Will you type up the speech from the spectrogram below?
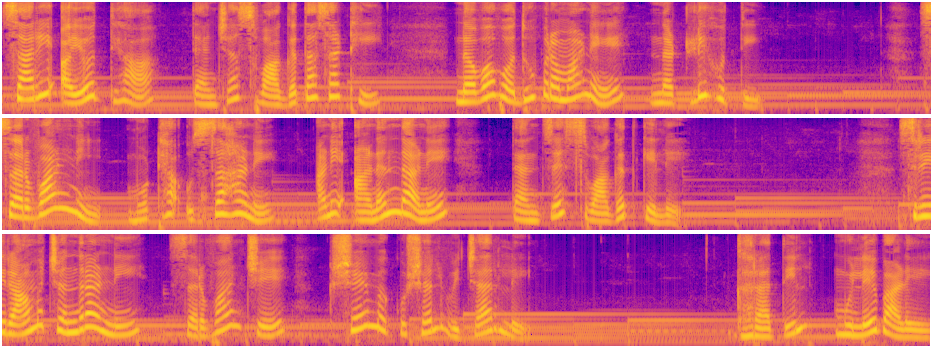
सारी अयोध्या त्यांच्या स्वागतासाठी नववधूप्रमाणे नटली होती. सर्वांनी मोठ्या उत्साहाने आणि आनंदाने त्यांचे स्वागत केले. श्रीरामचंद्रांनी सर्वांचे क्षेमकुशल विचारले. घरातील मुले बाळे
